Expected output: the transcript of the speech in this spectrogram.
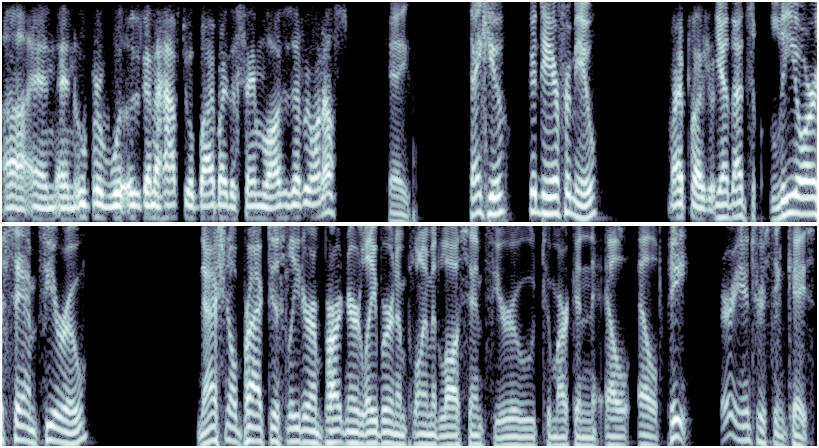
Uh, and and Uber w- is going to have to abide by the same laws as everyone else. Okay. Thank you. Good to hear from you. My pleasure. Yeah, that's Lior Samfiru, National Practice Leader and Partner, Labor and Employment Law Samfiru Tumarkin LLP. Very interesting case.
